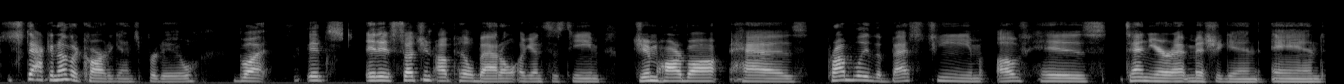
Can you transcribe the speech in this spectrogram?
stack another card against Purdue. But it's it is such an uphill battle against this team. Jim Harbaugh has probably the best team of his tenure at Michigan, and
